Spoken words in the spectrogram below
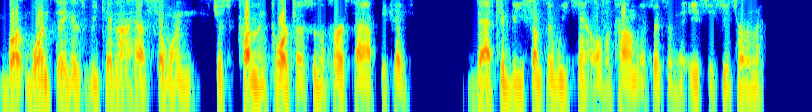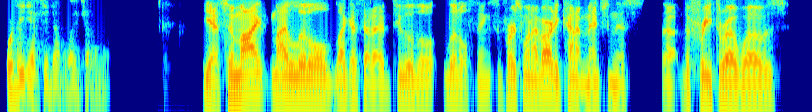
But one thing is we cannot have someone just come and torch us in the first half because that can be something we can't overcome if it's in the ACC tournament or the NCAA tournament. Yeah. So my my little, like I said, I had two little little things. The first one I've already kind of mentioned this: uh, the free throw woes.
